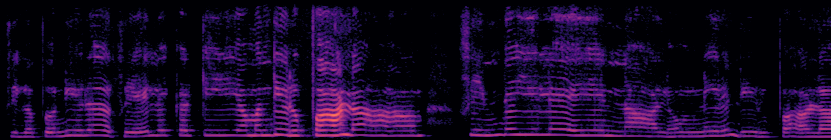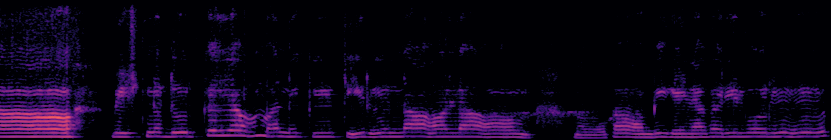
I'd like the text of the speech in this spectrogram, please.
சிகப்பு நிற சேலை கட்டி அமர்ந்திருப்பாளாம். சிந்தையிலே என்னாலும் நிறைந்திருப்பாளா? விஷ்ணு துர்க்கை அம்மனுக்கு திருநாளாம். மூகாம்பிகை நகரில் ஒரு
